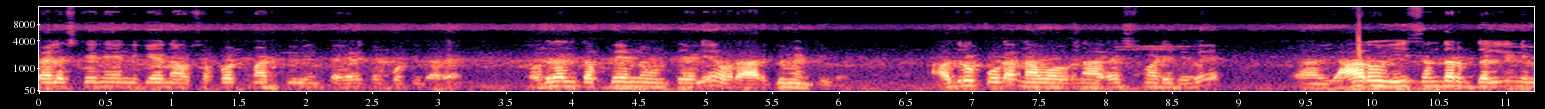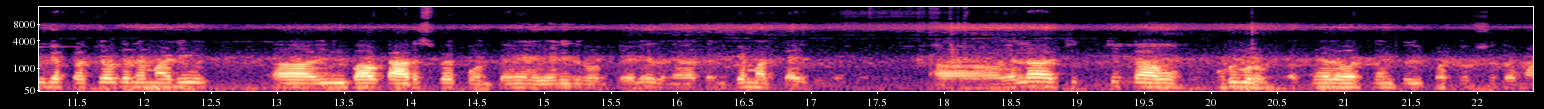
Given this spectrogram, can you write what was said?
ಪ್ಯಾಲೆಸ್ಟೀನಿಯನ್ಗೆ ನಾವು ಸಪೋರ್ಟ್ ಮಾಡ್ತೀವಿ ಅಂತ ಹೇಳಿಕೆ ಕೊಟ್ಟಿದ್ದಾರೆ. ಅದರಲ್ಲಿ ತಪ್ಪೇನು ಅಂತೇಳಿ ಅವರ ಆರ್ಗ್ಯುಮೆಂಟ್ ಇದೆ. ಆದರೂ ಕೂಡ ನಾವು ಅವ್ರನ್ನ ಅರೆಸ್ಟ್ ಮಾಡಿದ್ದೀವಿ. ಯಾರು ಈ ಸಂದರ್ಭದಲ್ಲಿ ನಿಮಗೆ ಪ್ರಚೋದನೆ ಮಾಡಿ ಈ ಬಾವುಟ ಆರಿಸ್ಬೇಕು ಅಂತ ಹೇಳಿ ಹೇಳಿದರು ಅಂತೇಳಿ ಅದನ್ನೆಲ್ಲ ತನಿಖೆ ಮಾಡ್ತಾ ಇದ್ದೀವಿ. ಎಲ್ಲ ಚಿಕ್ಕ ಚಿಕ್ಕ ಹುಡುಗರು ಹದಿನೇಳು ಹದಿನೆಂಟು ಇಪ್ಪತ್ತು ವರ್ಷದ ಮ-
